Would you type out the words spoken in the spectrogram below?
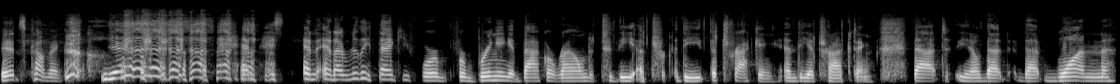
it's coming. Yeah. and, and, and I really thank you for, for bringing it back around to the, the, the tracking and the attracting that, you know, that, that one,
